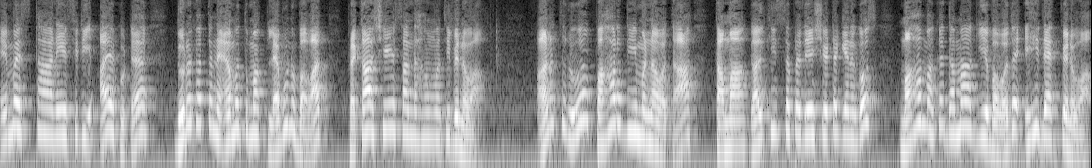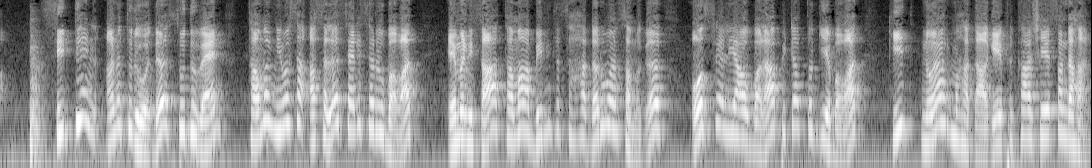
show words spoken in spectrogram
එම ස්ථානයේ සිටි අයෙකුට දුරකථන ඇමතුමක් ලැබුණු බවත් ප්‍රකාශයේ සඳහන්ව තිබෙනවා. අනතුරුව පහර දීම නවතා තමා ගල්කිස්ස ප්‍රදේශයට ගෙන ගොස් මහමග දමා ගිය බවද එහි දැක්වෙනවා. සිද්ධියෙන් අනතුරුවද සුදු වෑන් තම නිවස අසල සැරිසරු බවත් එම නිසා තමා බිරිඳ සහ දරුවන් සමග ඕස්ට්‍රේලියාව බලා පිටත්ව ගිය බවත් කීත් නොයර් මහතාගේ ප්‍රකාශයේ සඳහන්.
